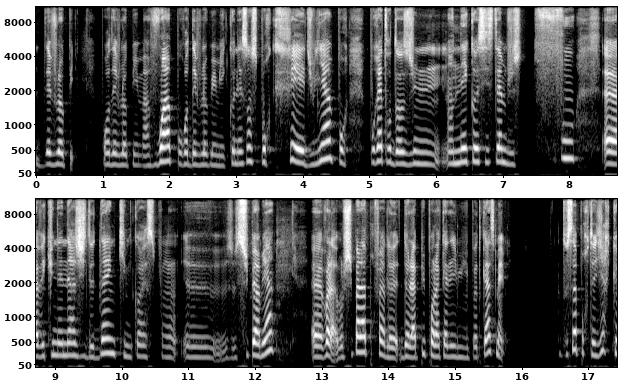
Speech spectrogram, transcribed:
développer pour développer ma voix, pour développer mes connaissances, pour créer du lien, pour, pour être dans une, un écosystème juste fou, euh, avec une énergie de dingue qui me correspond euh, super bien. Euh, voilà, je ne suis pas là pour faire de, la pub pour l'Académie du podcast, mais tout ça pour te dire que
